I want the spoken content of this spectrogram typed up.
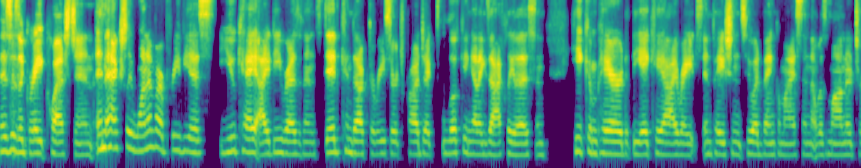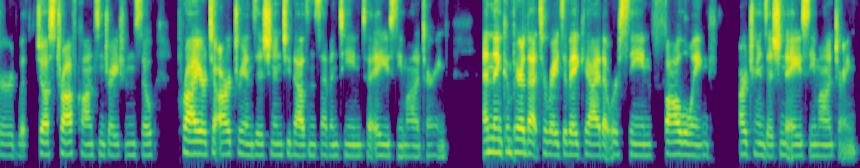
This is a great question. And actually, one of our previous UK ID residents did conduct a research project looking at exactly this. And he compared the AKI rates in patients who had vancomycin that was monitored with just trough concentrations, so prior to our transition in 2017 to AUC monitoring, and then compared that to rates of AKI that were seen following our transition to AUC monitoring.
